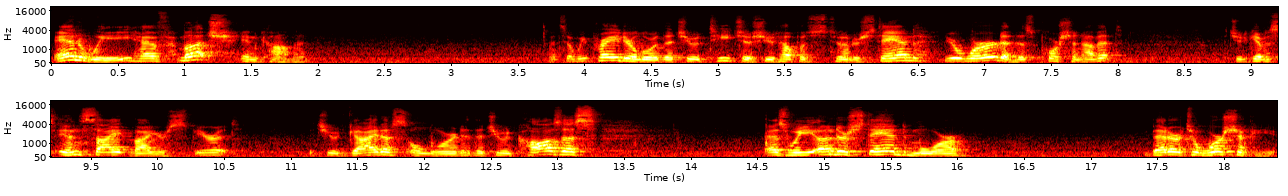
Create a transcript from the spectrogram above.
and we have much in common. And so we pray, dear Lord, that you would teach us, you'd help us to understand your word and this portion of it that you'd give us insight by your Spirit, that you would guide us, O Lord, that you would cause us, as we understand more, better to worship you.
